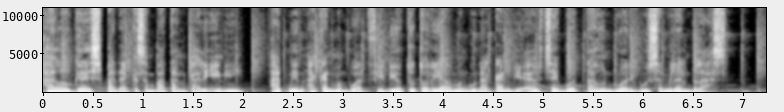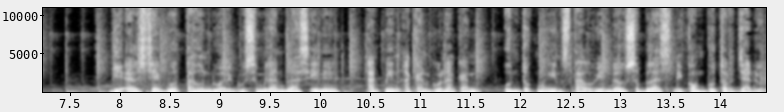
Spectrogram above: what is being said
Halo guys, pada kesempatan kali ini, admin akan membuat video tutorial menggunakan DLC Boot tahun 2019. DLC Boot tahun 2019 ini, admin akan gunakan untuk menginstal Windows 11 di komputer jadul.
